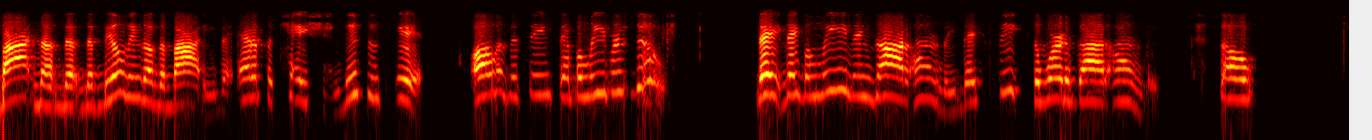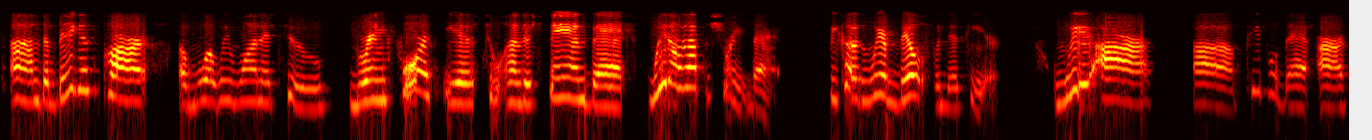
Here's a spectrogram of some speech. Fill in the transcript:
by the, the the building of the body, the edification. This is it. All of the things that believers do. They they believe in God only. They speak the word of God only. So um, the biggest part of what we wanted to bring forth is to understand that we don't have to shrink back because we're built for this here. We are uh, people that are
